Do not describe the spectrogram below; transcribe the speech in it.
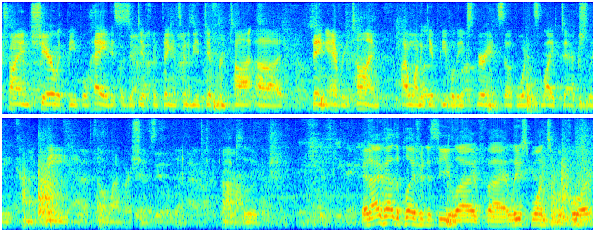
try and share with people, hey, this is a different thing. It's going to be a different time, uh, thing every time. I want to give people the experience of what it's like to actually kind of be at uh, one of our shows a little bit. Um, Absolutely. And I've had the pleasure to see you live uh, at least once before,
